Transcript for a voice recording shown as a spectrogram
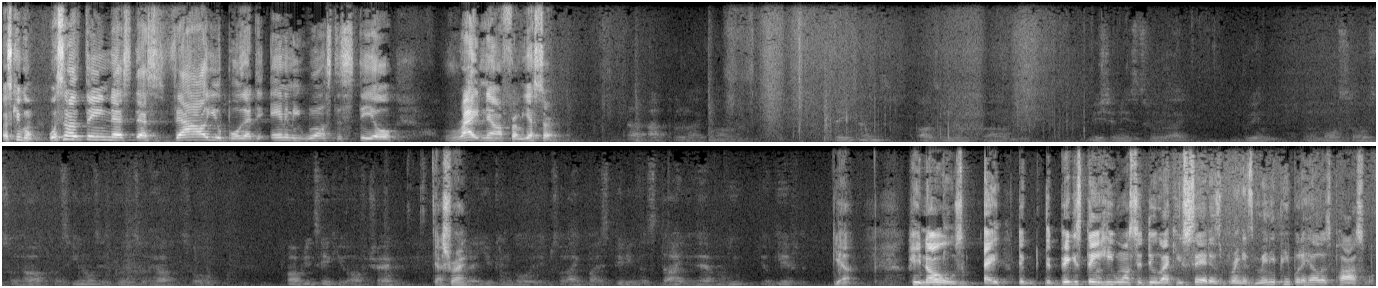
Let's keep going. What's another thing that's that's valuable that the enemy wants to steal right now from? Yes, sir. I feel like um, Satan's ultimate um, mission is to like bring more souls to hell because he knows he's going to hell. So probably take you off track. That's right. So that you can go with him. So like by stealing the star you have on you, your gift. Yeah. He knows, hey, the, the biggest thing he wants to do, like you said, is bring as many people to hell as possible,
